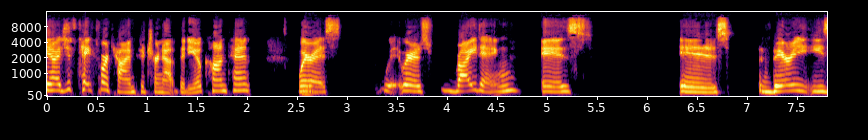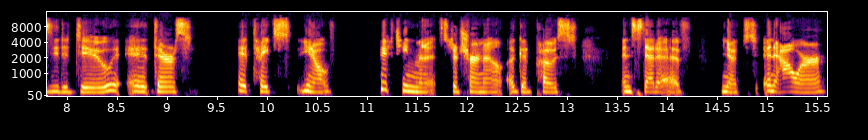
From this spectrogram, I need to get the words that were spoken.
you know, it just takes more time to turn out video content. Whereas, yeah. whereas writing is is very easy to do. It, there's it takes you know 15 minutes to churn out a good post instead of you know an hour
